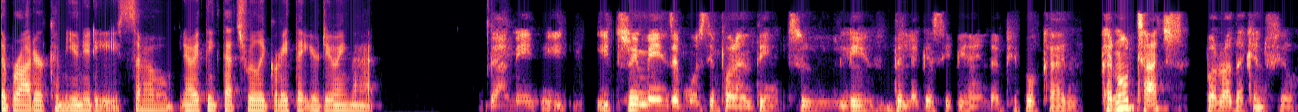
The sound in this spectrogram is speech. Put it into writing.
the broader community. So, you know, I think that's really great that you're doing that. I mean, it, it, remains the most important thing to leave the legacy behind that people can cannot touch, but rather can feel.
